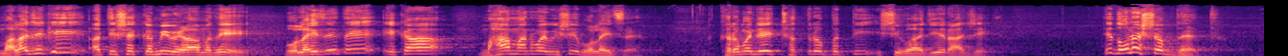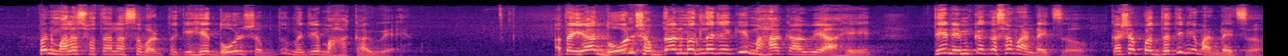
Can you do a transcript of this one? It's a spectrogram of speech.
मला जे की अतिशय कमी वेळामध्ये बोलायचं आहे ते एका महामानवाविषयी बोलायचं आहे खरं म्हणजे छत्रपती शिवाजी राजे. हे दोनच शब्द आहेत. पण मला स्वतःला असं वाटतं की हे दोन शब्द म्हणजे महाकाव्य आहे. आता या दोन शब्दांमधलं जे की महाकाव्य आहे ते नेमकं कसं मांडायचं? कशा पद्धतीने मांडायचं?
